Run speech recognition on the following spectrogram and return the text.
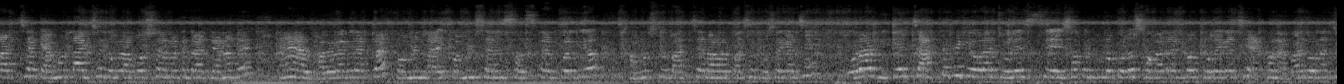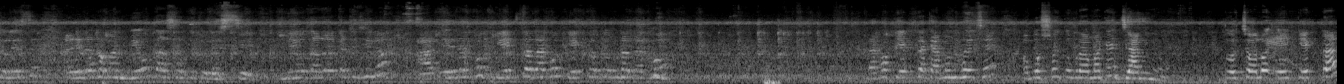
বাচ্চা, কেমন লাগছে, তোমরা অবশ্যই আমাকে জানাবে। হ্যাঁ আর ভালো লাগলে একটা comment like comment channel subscribe করে দিও। সমস্ত বাচ্চারা আমার পাশে বসে গেছে। ওরা বিকেল চারটে থেকে ওরা চলে এসছে। এই সকলগুলো করে সকালে একবার চলে গেছে, এখন আবার ওরা চলে এসছে। আর দেখো আমার মেয়েও তার সাথে চলে এসছে মেয়েও দাদার কাছে ছিল আর এই দেখো কেকটা দেখো কেকটা তোমরা দেখো দেখো কেকটা কেমন হয়েছে, অবশ্যই তোমরা আমাকে জানিও। তো চলো এই কেকটা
